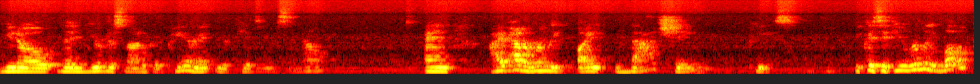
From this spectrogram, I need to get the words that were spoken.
you know, then you're just not a good parent. Your kids are missing out. And I've had to really fight that shame piece. Because if you really look,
